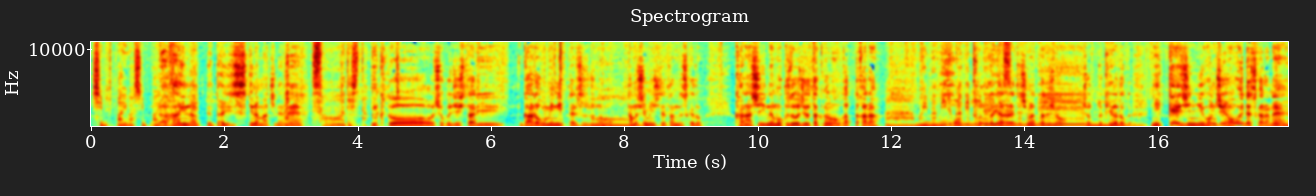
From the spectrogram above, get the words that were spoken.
心配は心配ですね。ラハイナって大好きな街でね。そうでした行くと食事したり画廊を見に行ったりするのを楽しみにしてたんですけど悲しいね木造住宅が多かったから。あもう今見る影もほとんどやられてしまったでしょ。ちょっと気の毒。日系人日本人多いですからね。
